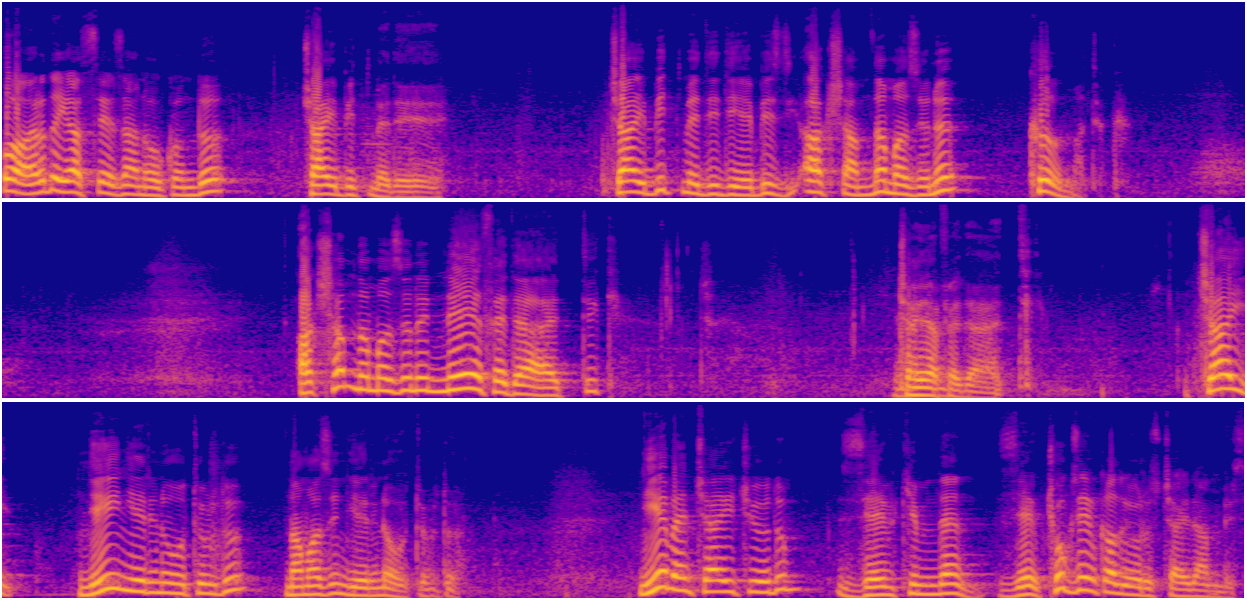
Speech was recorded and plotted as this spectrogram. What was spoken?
O arada yatsı ezanı okundu, çay bitmedi. Çay bitmedi diye biz akşam namazını kılmadık. Akşam namazını neye feda ettik? Çaya feda ettik. Çay neyin yerine oturdu? Namazın yerine oturdu. Niye ben çay içiyordum? Zevkimden. Zevk. Çok zevk alıyoruz çaydan biz.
